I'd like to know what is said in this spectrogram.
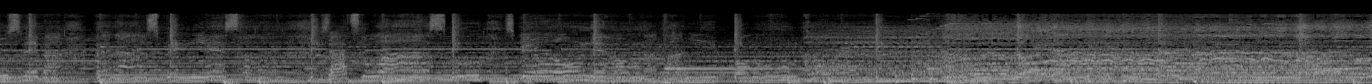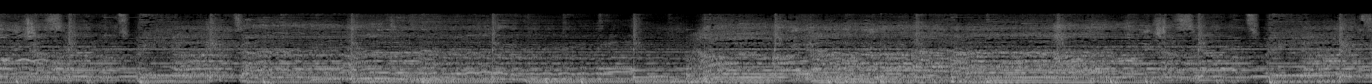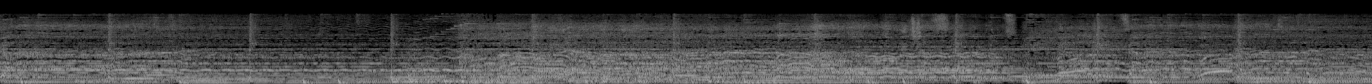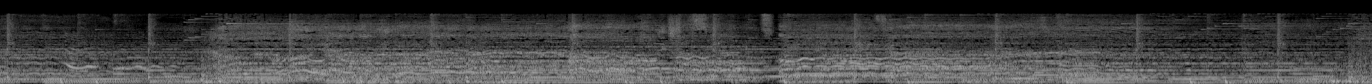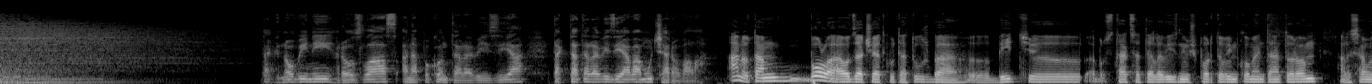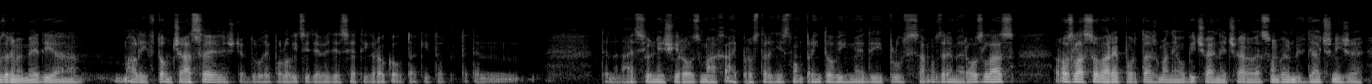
z neba pre nás priniesla vzácnu lásku s bielou nehou na dlani. Noviny, rozhlas a napokon televízia, tak tá televízia vám učarovala. Áno, tam bola od začiatku tá túžba e, byť, e, alebo stať sa televíznym športovým komentátorom, ale samozrejme médiá mali v tom čase, ešte v druhej polovici 90. rokov, takýto ten, ten najsilnejší rozmach aj prostredníctvom printových médií, plus samozrejme rozhlas. Rozhlasová reportáž má neobyčajné čaro. Ja som veľmi vďačný, že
